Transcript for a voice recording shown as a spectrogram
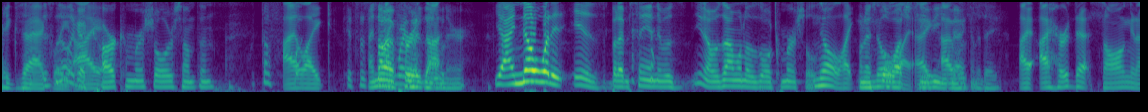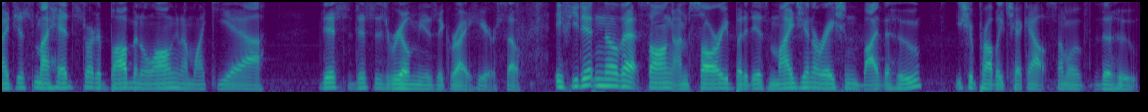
Exactly. Isn't it like a I, car commercial or something? What the fuck? I like It's a I know song I've heard it on there. Yeah, I know what it is, but I'm saying it was, you know, it was on one of those old commercials. no, like when I still no, watched I- TV I back was- in the day. I, I heard that song and I just my head started bobbing along and I'm like, yeah, this this is real music right here. So if you didn't know that song, I'm sorry, but it is My Generation by The Who. You should probably check out some of The Who.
